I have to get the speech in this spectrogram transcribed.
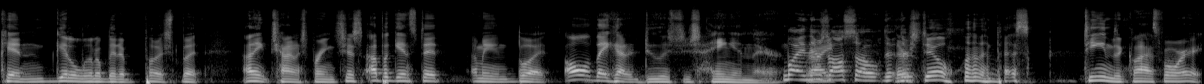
can get a little bit of push, but I think China Springs just up against it. I mean, but all they got to do is just hang in there. Well, and there's also there- they're there's still one of the best teams in Class 4A.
